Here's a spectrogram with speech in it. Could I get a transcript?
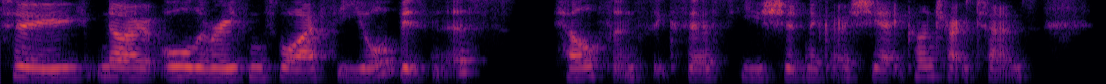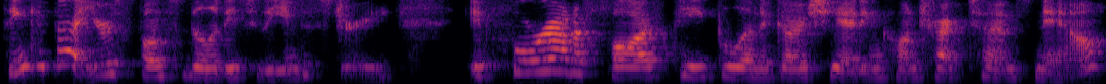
to know all the reasons why for your business health and success you should negotiate contract terms think about your responsibility to the industry if four out of five people are negotiating contract terms now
